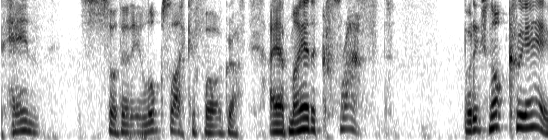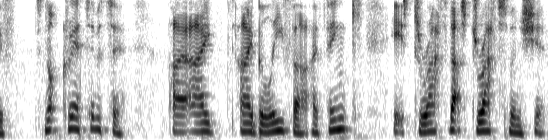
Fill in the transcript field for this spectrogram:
paint so that it looks like a photograph. I admire the craft, but it's not creative. It's not creativity. I, I, I believe that. I think it's draft. That's draftsmanship.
